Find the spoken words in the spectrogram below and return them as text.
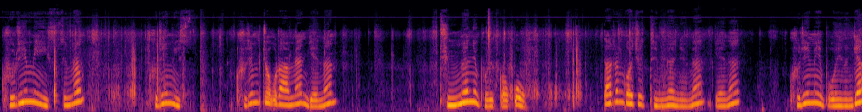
그림이 있으면 그림이 있, 그림 쪽으로 하면 얘는 뒷면이 보일 거고 다른 것이 뒷면이면 얘는 그림이 보이는 게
